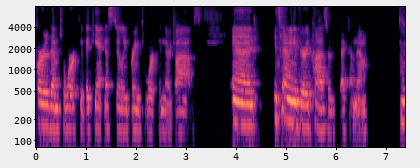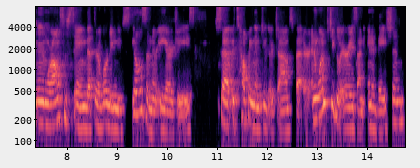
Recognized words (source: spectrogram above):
part of them to work that they can't necessarily bring to work in their jobs, and it's having a very positive effect on them. And then we're also seeing that they're learning new skills in their ERGs. So it's helping them do their jobs better. And one particular area is on innovation.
